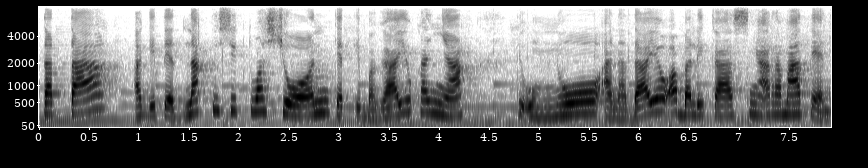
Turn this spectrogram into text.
Tata agited nak ti sitwasyon ket ibagayo kanyak ti umno anadayaw abalikas nga aramaten.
